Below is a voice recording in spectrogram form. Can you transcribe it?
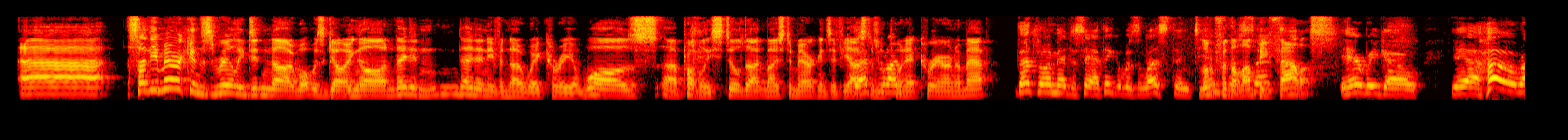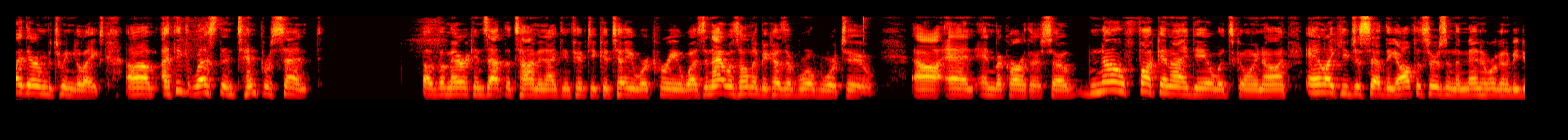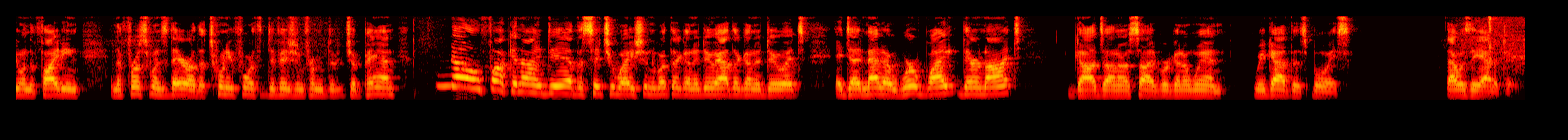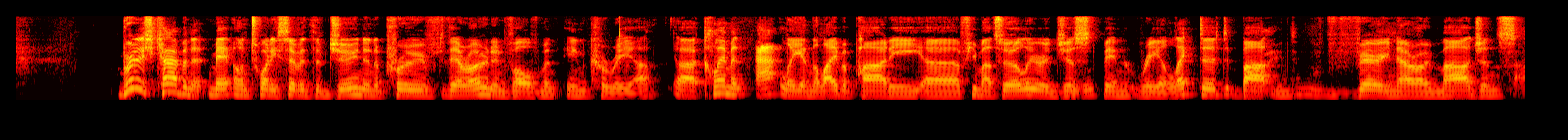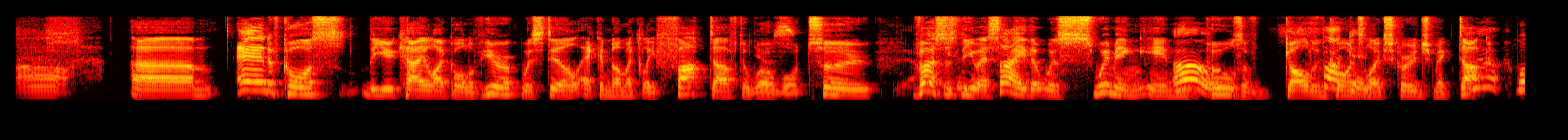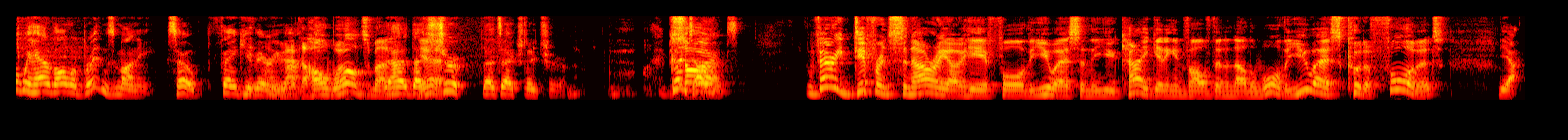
Uh, so the Americans really didn't know what was going on. They didn't. They didn't even know where Korea was. Uh, probably still don't. Most Americans, if you ask them to point I'm- out Korea on a map, That's what I meant to say. I think it was less than 10 look for the lumpy phallus. There we go. Yeah, ho, right there in between your legs. Um, I think less than 10% of Americans at the time in 1950 could tell you where Korea was, and that was only because of World War II uh, and, and MacArthur. So, no fucking idea what's going on. And like you just said, the officers and the men who are going to be doing the fighting, and the first ones there are the 24th Division from D- Japan. No fucking idea of the situation, what they're going to do, how they're going to do it. It doesn't matter. We're white, they're not. God's on our side. We're going to win. We got this, boys. That was the attitude. British cabinet met on 27th of June and approved their own involvement in Korea. Uh, Clement Attlee and the Labor Party uh, a few months earlier had just been re-elected, but very narrow margins. Um, and of course, the UK, like all of Europe, was still economically fucked after World Yes. War II. Versus the USA, that was swimming in Oh, pools of golden coins fucking- like Scrooge McDuck. Yeah. Well, we have all of Britain's money, so thank you very much. the whole world's money. Uh, that's Yeah. true. That's actually true. Good So- times. Very different scenario here for the US and the UK getting involved in another war. The US could afford it. Yeah.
